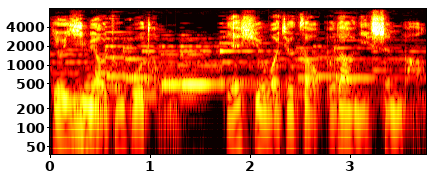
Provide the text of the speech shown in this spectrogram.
有一秒钟不同，也许我就走不到你身旁。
